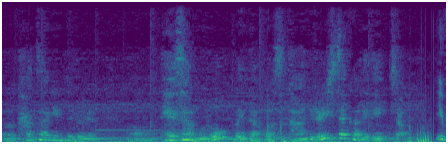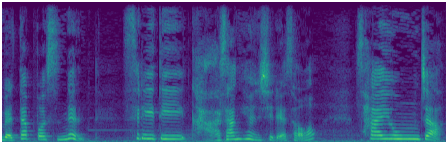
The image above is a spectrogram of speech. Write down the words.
어, 강사님들을 어, 대상으로 메타버스 강의를 시작하게 됐죠. 이 메타버스는 3D 가상현실에서 사용자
